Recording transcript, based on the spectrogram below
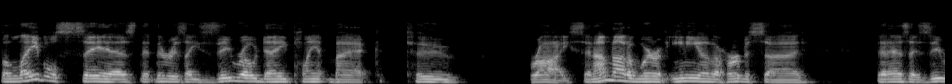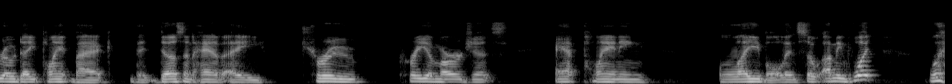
the label says that there is a zero-day plant back to rice, and I'm not aware of any other herbicide that has a zero day plant back that doesn't have a true pre-emergence at planting label. And so, I mean, what, what,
